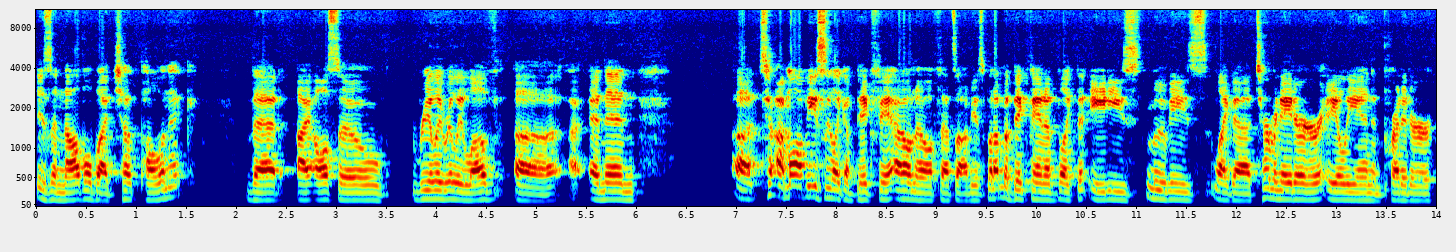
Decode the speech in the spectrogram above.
is a novel by Chuck Palahniuk that I also really really love uh and then uh, I'm obviously like a big fan. I don't know if that's obvious, but I'm a big fan of like the '80s movies, like uh, Terminator, Alien, and Predator.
